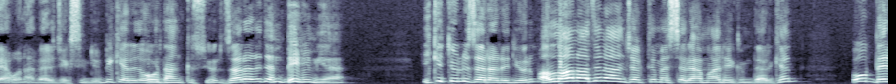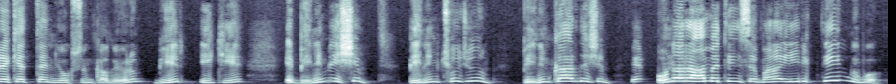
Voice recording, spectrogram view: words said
de ona vereceksin diyor. Bir kere de oradan kısıyor. Zarar eden benim ya. İki türlü zarar ediyorum. Allah'ın adını anacaktım Esselamu Aleyküm derken o bereketten yoksun kalıyorum. Bir, iki, e benim eşim, benim çocuğum, benim kardeşim. E ona rahmet inse bana iyilik değil mi bu?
